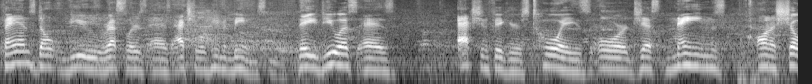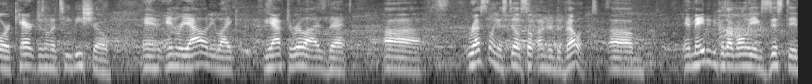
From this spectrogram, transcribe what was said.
fans don't view wrestlers as actual human beings. They view us as action figures, toys, or just names on a show or characters on a TV show. And in reality, like you have to realize that uh, wrestling is still so underdeveloped. Um, and maybe because I've only existed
